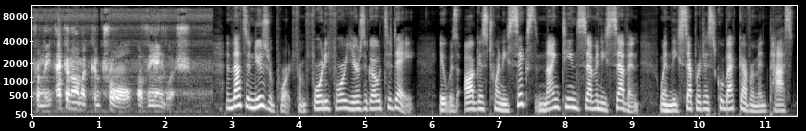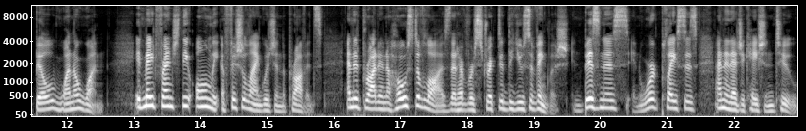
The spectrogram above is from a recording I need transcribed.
from the economic control of the English. And that's a news report from 44 years ago today. It was August 26, 1977, when the separatist Quebec government passed Bill 101. It made French the only official language in the province, and it brought in a host of laws that have restricted the use of English in business, in workplaces, and in education, too.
